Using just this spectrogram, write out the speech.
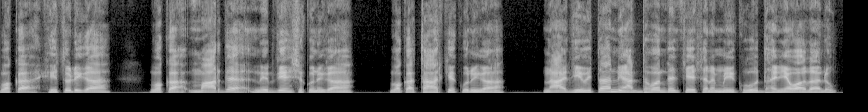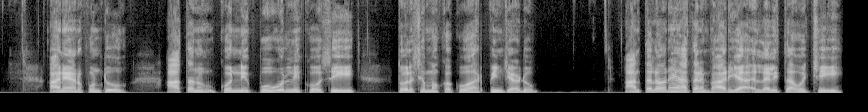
ఒక హితుడిగా ఒక మార్గ నిర్దేశకునిగా ఒక తార్కికునిగా నా జీవితాన్ని అర్థవంతం చేసిన మీకు ధన్యవాదాలు అని అనుకుంటూ అతను కొన్ని పువ్వుల్ని కోసి తులసి మొక్కకు అర్పించాడు. అంతలోనే అతని భార్య లలిత వచ్చి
